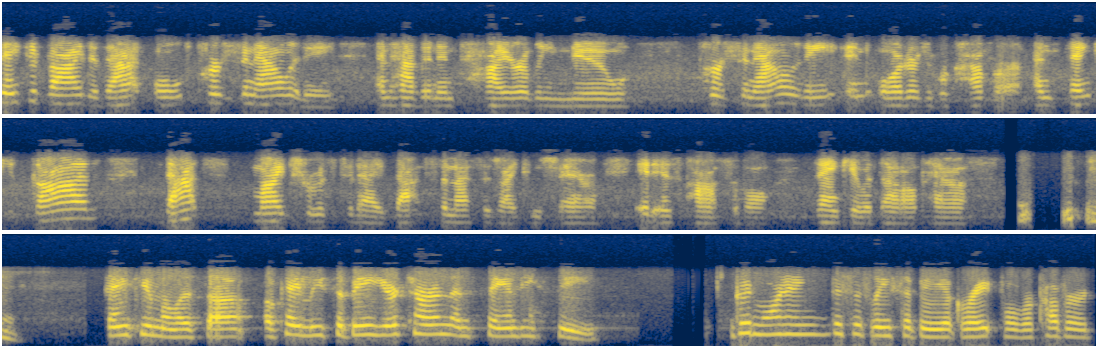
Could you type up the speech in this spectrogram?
say goodbye to that old personality and have an entirely new personality in order to recover. And thank you, God, that's my truth today. That's the message I can share. It is possible. Thank you. With that, I'll pass. Thank you, Melissa. Okay, Lisa B., your turn, then Sandy C. Good morning. This is Lisa B., a grateful, recovered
